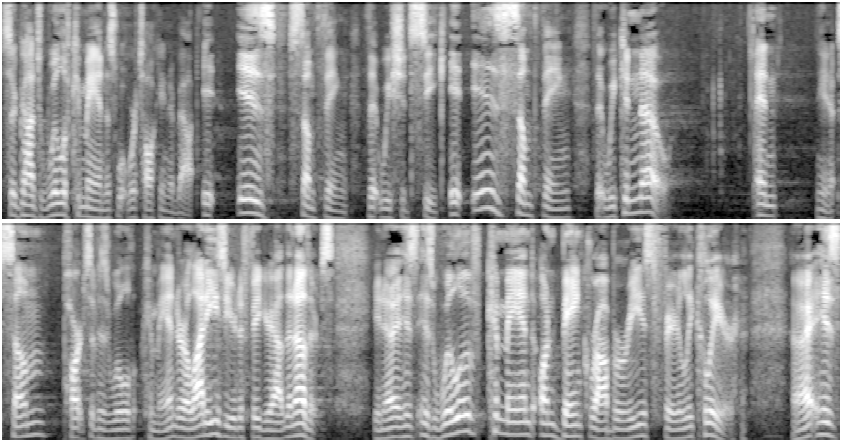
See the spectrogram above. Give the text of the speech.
So, God's will of command is what we're talking about. It is something that we should seek, it is something that we can know. And you know, some parts of his will of command are a lot easier to figure out than others. You know, his, his will of command on bank robbery is fairly clear. All right? His,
